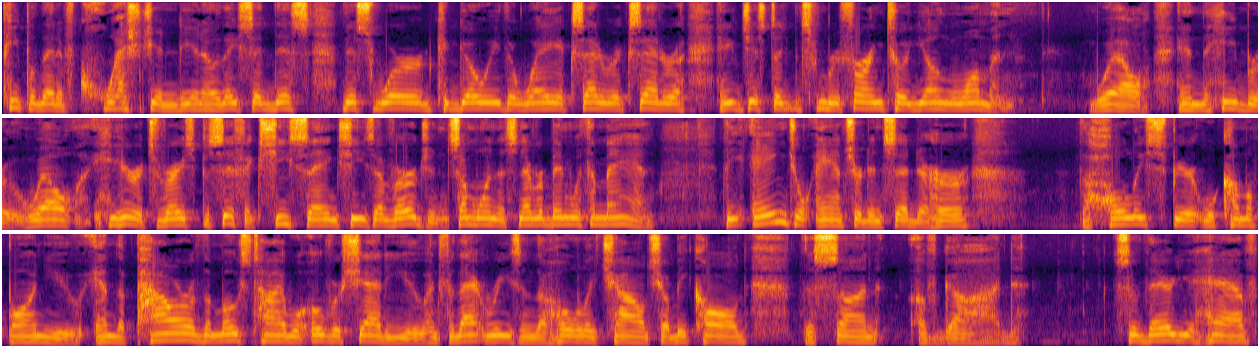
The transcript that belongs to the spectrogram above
people that have questioned, you know, they said this, this word could go either way, et cetera, et cetera. And just uh, referring to a young woman. Well, in the Hebrew, well, here it's very specific. She's saying she's a virgin, someone that's never been with a man. The angel answered and said to her, the Holy Spirit will come upon you, and the power of the Most High will overshadow you, and for that reason the Holy Child shall be called the Son of God. So there you have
